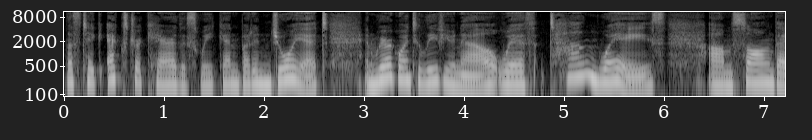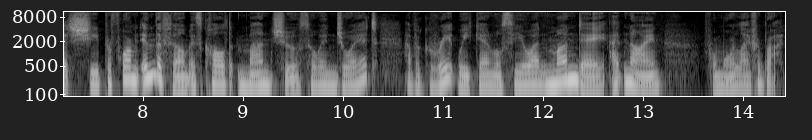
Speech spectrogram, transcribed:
let's take extra care this weekend, but enjoy it. And we're going to leave you now with Tang Wei's um, song that she performed in the film. It's called Manchu. So enjoy it. Have a great weekend. We'll see you on Monday at 9 for more Life Abroad.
